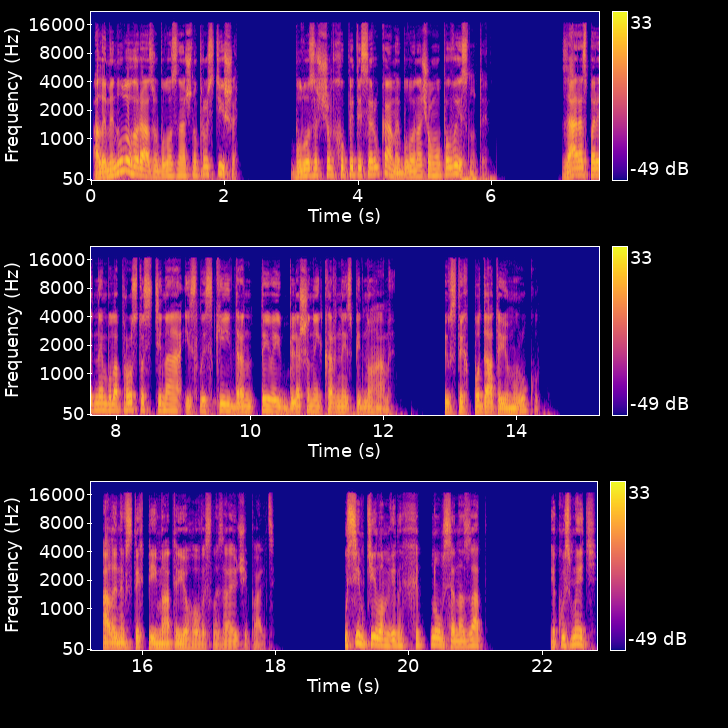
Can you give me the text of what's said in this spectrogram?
Але минулого разу було значно простіше було за що вхопитися руками, було на чому повиснути. Зараз перед ним була просто стіна і слизький, дрантивий бляшаний карниз під ногами. Ти встиг подати йому руку, але не встиг піймати його, вислизаючи пальці. Усім тілом він хитнувся назад, якусь мить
